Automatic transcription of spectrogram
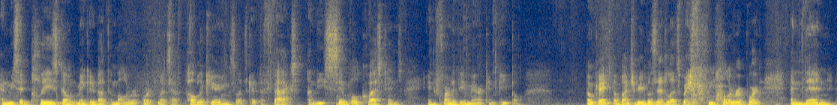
and we said, please don't make it about the Mueller report. Let's have public hearings. Let's get the facts on these simple questions in front of the American people. Okay, a bunch of people said, let's wait for the Mueller report. And then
